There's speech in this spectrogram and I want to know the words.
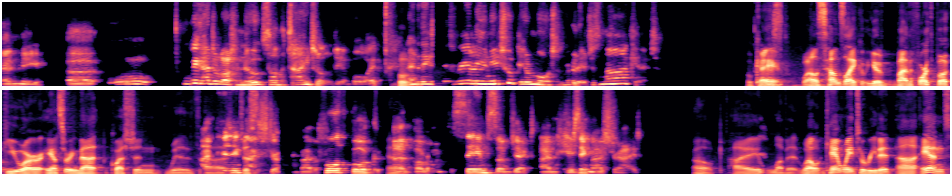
and me, uh, oh, we had a lot of notes on the title, dear boy, Hmm. and they said, really, you need to appeal more to the religious market. Okay. Well, it sounds like you by the fourth book you are answering that question with I'm uh, hitting my just stride. By the fourth book, Yeah. uh, around the same subject, I'm hitting my stride. Oh, I love it. Well, can't wait to read it, uh, and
